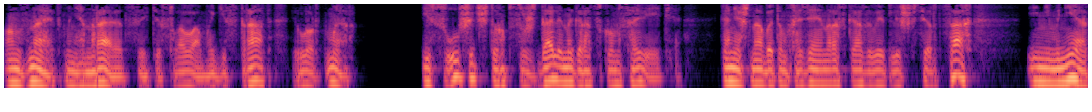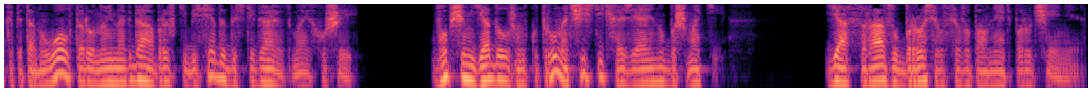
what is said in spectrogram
Он знает, мне нравятся эти слова «магистрат» и «лорд-мэр». И слушать, что обсуждали на городском совете. Конечно, об этом хозяин рассказывает лишь в сердцах, и не мне, а капитану Уолтеру, но иногда обрывки беседы достигают моих ушей. В общем, я должен к утру начистить хозяину башмаки. Я сразу бросился выполнять поручение.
